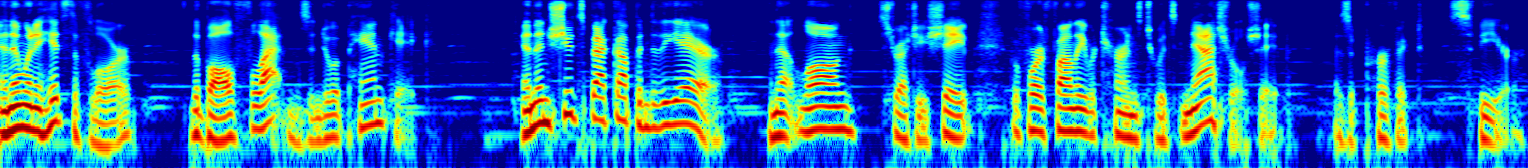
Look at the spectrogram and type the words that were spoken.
And then when it hits the floor, the ball flattens into a pancake and then shoots back up into the air in that long, stretchy shape before it finally returns to its natural shape as a perfect sphere.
